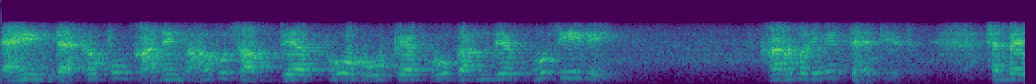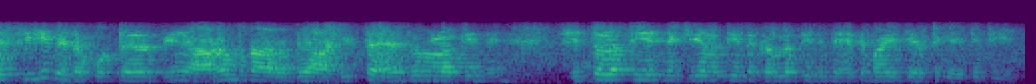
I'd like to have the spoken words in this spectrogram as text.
ඇහින් දැකපු කනෙන් අහපු ශබ්දයක් හෝ රූපයක් හෝ ගන්ධයක් හෝ සිහිවේ කර්ම නිමිත්ත හැටියට. හැබැයි සිහි වෙනකොට මේ ආරමුණ ආරම්භය හිත ඇසුරුලා තින්නේ හිතලා තියන්නේ කියලා තියෙන කරලා තියන්නේ මෙහෙමයි කියලා ටික ඒකේ තියෙන්නේ.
